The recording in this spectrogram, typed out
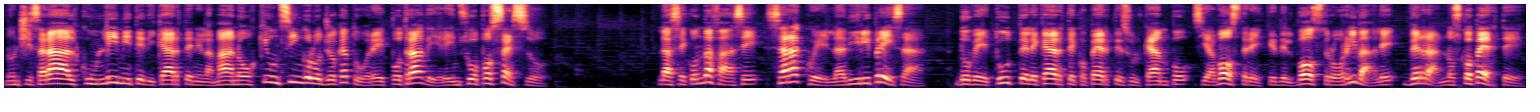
Non ci sarà alcun limite di carte nella mano che un singolo giocatore potrà avere in suo possesso. La seconda fase sarà quella di ripresa, dove tutte le carte coperte sul campo, sia vostre che del vostro rivale, verranno scoperte.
